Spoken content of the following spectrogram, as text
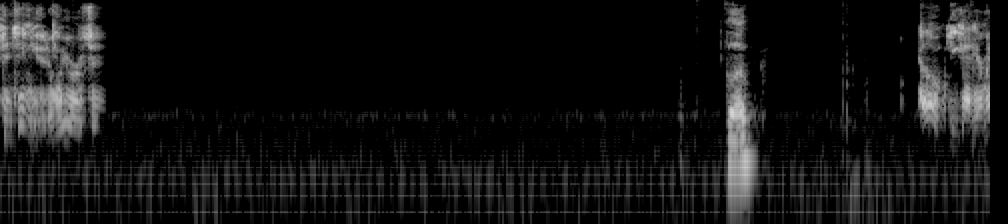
continued, and we were just Hello. Hello, you can't hear me?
